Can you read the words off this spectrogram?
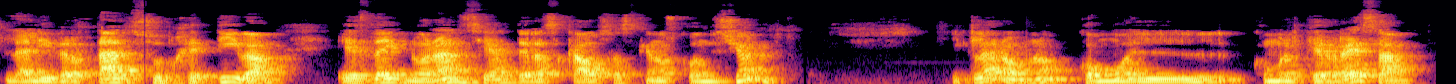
la libertad subjetiva es la ignorancia de las causas que nos condicionan. Y claro, ¿no? Como el, como el que reza,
